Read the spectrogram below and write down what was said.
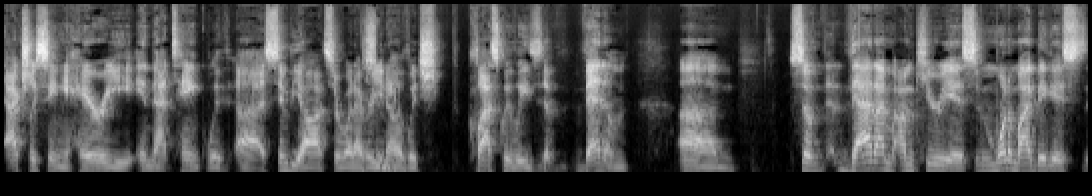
actually seeing Harry in that tank with uh, symbiotes or whatever, Symbiote. you know, which classically leads to Venom. Um, so that I'm I'm curious. One of my biggest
